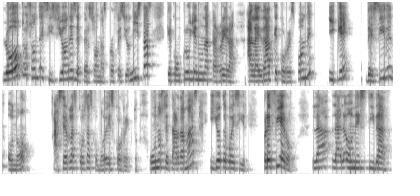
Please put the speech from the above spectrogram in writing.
Lo otro son decisiones de personas profesionistas que concluyen una carrera a la edad que corresponde y que deciden o no hacer las cosas como es correcto. Uno se tarda más y yo te voy a decir, prefiero la, la honestidad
